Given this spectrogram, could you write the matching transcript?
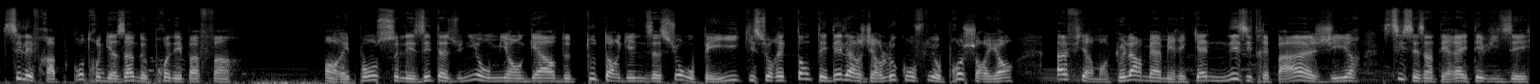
si les frappes contre Gaza ne prenaient pas fin. En réponse, les États-Unis ont mis en garde toute organisation au pays qui serait tentée d'élargir le conflit au Proche-Orient, affirmant que l'armée américaine n'hésiterait pas à agir si ses intérêts étaient visés.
